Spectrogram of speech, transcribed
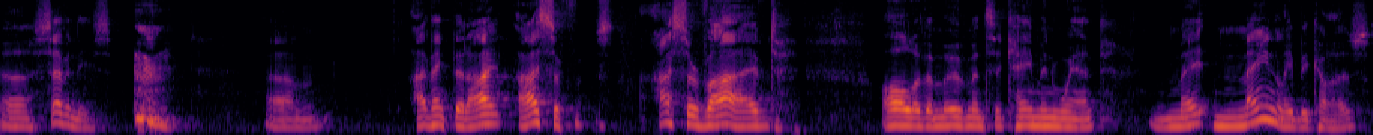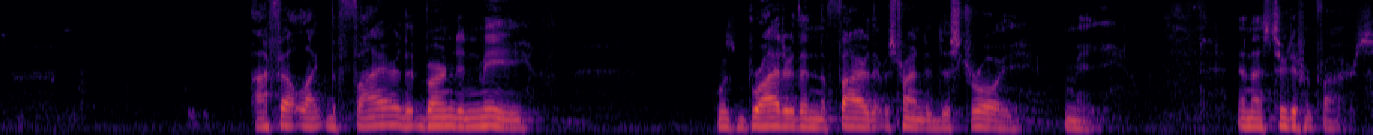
70s. um, I think that I, I, I survived all of the movements that came and went, ma- mainly because I felt like the fire that burned in me was brighter than the fire that was trying to destroy me. And that's two different fires.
